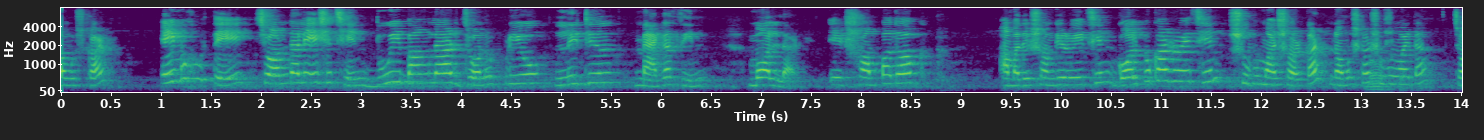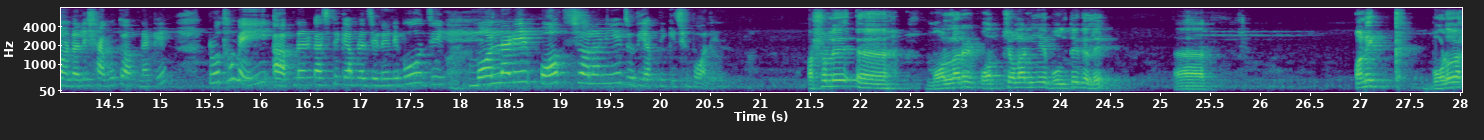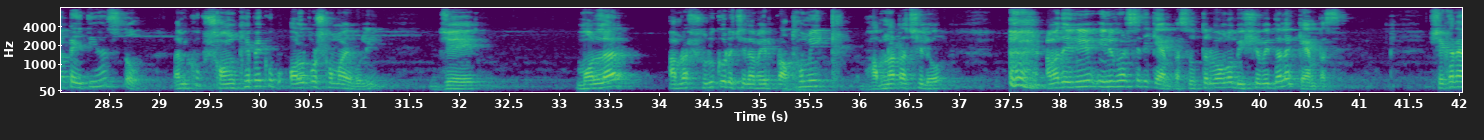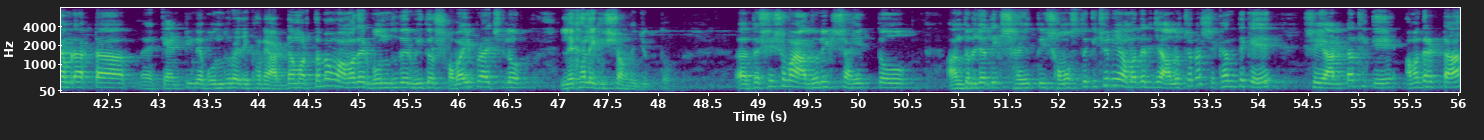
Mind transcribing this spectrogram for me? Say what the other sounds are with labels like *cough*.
নমস্কার। এই মুহূর্তে চন্ডালে এসেছেন দুই বাংলার জনপ্রিয় লিটল ম্যাগাজিন মল্লার। এর সম্পাদক আমাদের সঙ্গে রয়েছেন গল্পকার রয়েছেন শুভময় সরকার। নমস্কার। শুভময়দা চন্ডালে স্বাগত আপনাকে। প্রথমেই আপনার কাছ থেকে আমরা জেনে নেব যে মল্লারের পথ চলা নিয়ে যদি আপনি কিছু বলেন। আসলে মল্লারের পথ চলা নিয়ে বলতে গেলে অনেক বড় একটা ইতিহাস তো। আমি খুব সংক্ষেপে খুব অল্প সময় বলি যে মল্লার আমরা শুরু করেছিলাম, এর প্রাথমিক ভাবনাটা ছিল *clears throat* আমাদের ইউনিভার্সিটি ক্যাম্পাস, উত্তরবঙ্গ বিশ্ববিদ্যালয় ক্যাম্পাসে। সেখানে আমরা একটা ক্যান্টিনে বন্ধুরা যেখানে আড্ডা মারতাম এবং আমাদের বন্ধুদের ভিতর সবাই প্রায় ছিল লেখালেখির সঙ্গে যুক্ত। তো সে সময় আধুনিক সাহিত্য, আন্তর্জাতিক সাহিত্য সমস্ত কিছু নিয়ে আমাদের যে আলোচনা, সেখান থেকে সেই আড্ডা থেকে আমাদের একটা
